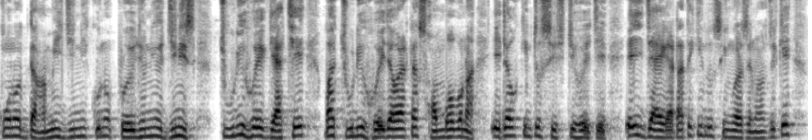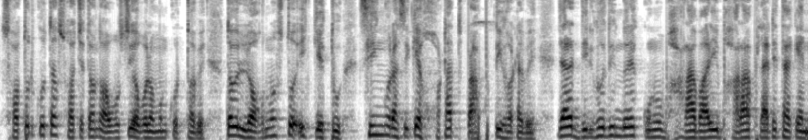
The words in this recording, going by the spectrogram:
কোনো দামি জিনিস, কোনো প্রয়োজনীয় জিনিস চুরি হয়ে গেছে বা চুরি হয়ে যাওয়ার একটা সম্ভাবনা এটাও কিন্তু সৃষ্টি হয়েছে। এই জায়গাটাতে কিন্তু সিংহ রাশির মানুষদেরকে সতর্কতা, সচেতনতা অবশ্যই অবলম্বন করতে হবে। তবে লগ্নস্থ এই কেতু সিংহ রাশিকে হঠাৎ প্রাপ্তি ঘটাবে। যারা দীর্ঘদিন ধরে কোনো ভাড়া বাড়ি, ভাড়া ফ্ল্যাটে থাকেন,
